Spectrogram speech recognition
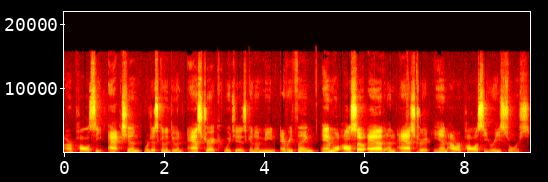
Our policy action, we're just going to do an asterisk, which is going to mean everything. And we'll also add an asterisk in our policy resource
